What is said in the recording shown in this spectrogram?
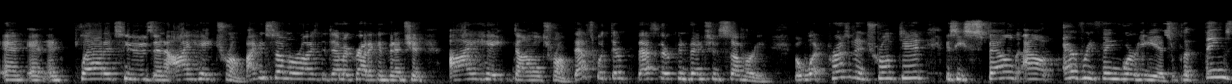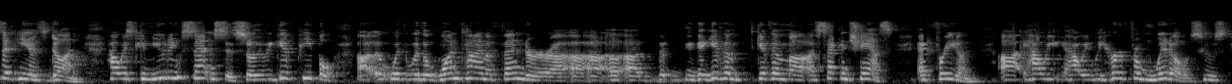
and, and, and platitudes and I hate Trump. I can summarize the Democratic convention. I hate Donald Trump. That's what their that's their convention summary. But what President Trump did is he spelled out everything where he is, the things that he has done, how he's commuting sentences so that we give people uh, with with a one-time offender, uh, uh, uh, uh they give them give them a second chance at freedom. Uh, how we how we, we heard from widows whose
